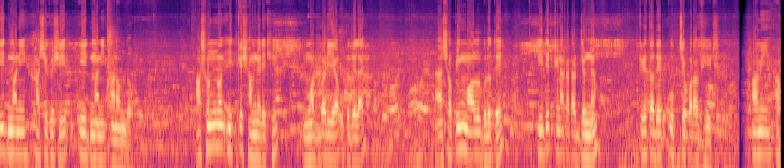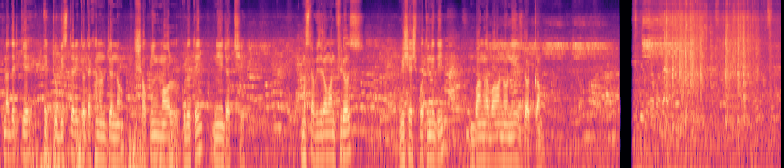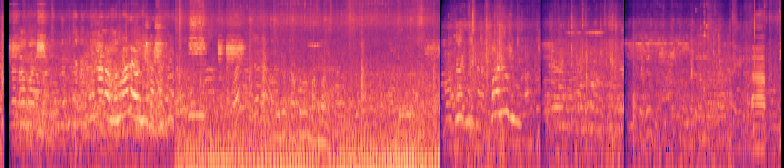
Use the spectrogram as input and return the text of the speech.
ঈদ মানি হাসি খুশি, ঈদ মানি আনন্দ। আসন্ন ঈদকে সামনে রেখে মঠবাড়িয়া উপজেলায় শপিং মলগুলোতে ঈদের কেনাকাটার জন্য ক্রেতাদের উপচে পড়া ভিড়। আমি আপনাদেরকে একটু বিস্তারিত দেখানোর জন্য শপিং মলগুলোতে নিয়ে যাচ্ছি। মুস্তাফিজুর রহমান ফিরোজ, বিশেষ প্রতিনিধি, বাংলা বাউন্ন নিউজ ডট কম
